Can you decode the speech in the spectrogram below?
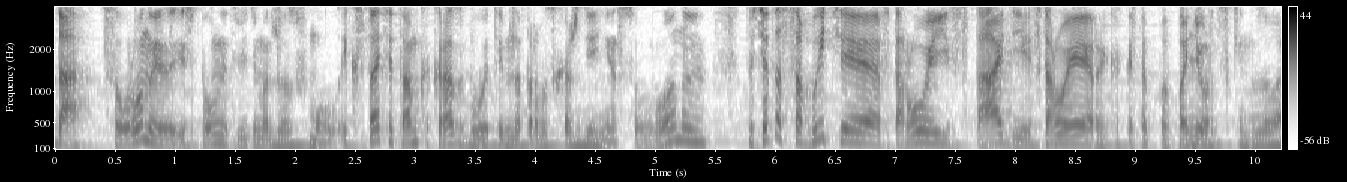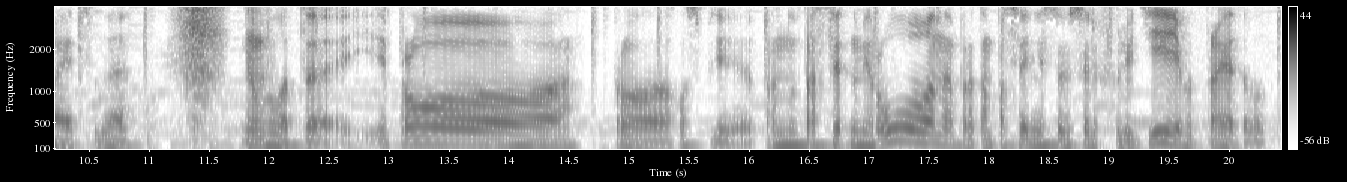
да, Саурона исполнит, видимо, Джозеф Молл. И, кстати, там как раз будет именно про восхождение Саурона. То есть это событие второй стадии, второй эры, как это по-нердски называется, да. Вот. Э, и про про, господи, про, ну, про свет Нумерона, про там последний союз эльфов людей, вот про это вот.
